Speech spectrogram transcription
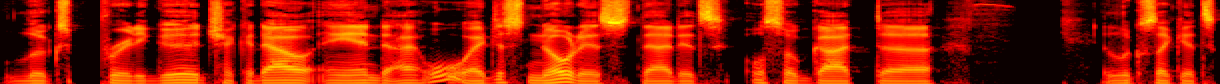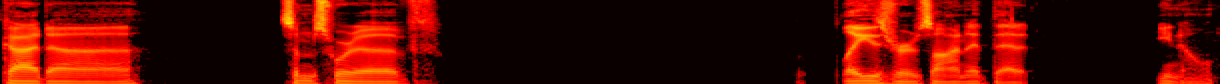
looks pretty good. Check it out. And I, oh, I just noticed that it's also got. Uh, it looks like it's got uh, some sort of lasers on it that you know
